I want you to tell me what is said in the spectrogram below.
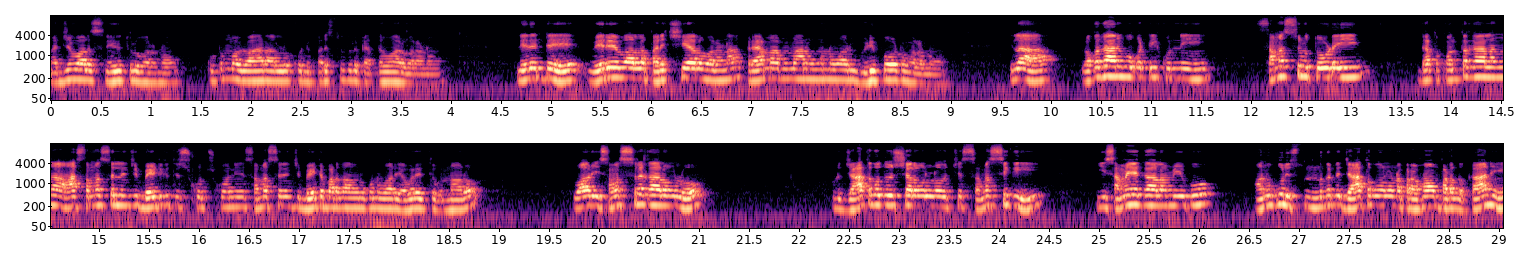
మధ్య వాళ్ళ స్నేహితుల వలన కుటుంబ వ్యవహారాల్లో కొన్ని పరిస్థితులు పెద్దవారి వలన లేదంటే వేరే వాళ్ళ పరిచయాల వలన ప్రేమాభిమానం ఉన్నవారు విడిపోవటం వలన. ఇలా ఒకదానికొకటి కొన్ని సమస్యలు తోడయి గత కొంతకాలంగా ఆ సమస్యల నుంచి బయటకు తీసుకొచ్చుకొని సమస్య నుంచి బయటపడదాం అనుకున్న వారు ఎవరైతే ఉన్నారో వారు ఈ సంవత్సర కాలంలో ఇప్పుడు జాతక దోషాల వల్ల వచ్చే సమస్యకి ఈ సమయకాలం మీకు అనుకూలిస్తుంది. ఎందుకంటే జాతకంలో ఉన్న ప్రభావం పడదు. కానీ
